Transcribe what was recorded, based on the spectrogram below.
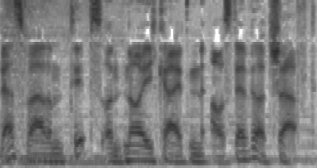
Das waren Tipps und Neuigkeiten aus der Wirtschaft.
